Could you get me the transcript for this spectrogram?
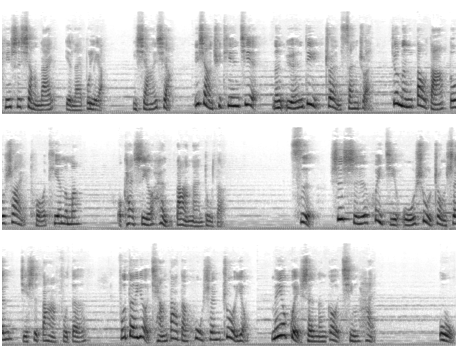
平时想来也来不了。你想一想，你想去天界，能原地转三转就能到达兜率陀天了吗？我看是有很大难度的。四施食汇集无数众生，即是大福德，福德有强大的护身作用，没有鬼神能够侵害。五。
